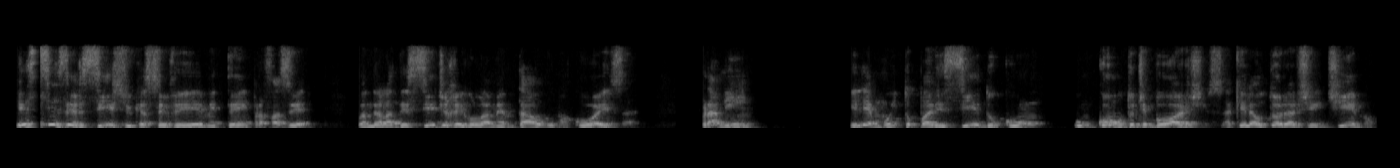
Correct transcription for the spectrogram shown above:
Esse exercício que a CVM tem para fazer quando ela decide regulamentar alguma coisa, para mim, ele é muito parecido com um conto de Borges, aquele autor argentino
